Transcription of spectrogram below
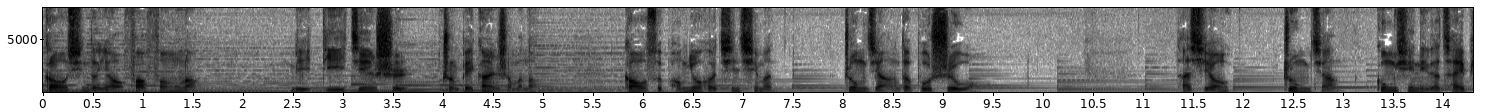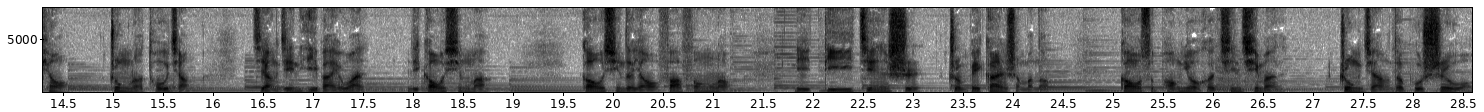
高兴的要发疯了。你第一件事 准备干什么呢？告诉朋友和亲戚们，中奖的不是我。다시요. 中奖，恭喜你的彩票中了头奖，奖金一百万，你高兴吗？高兴的要发疯了。你第一件事准备干什么呢？告诉朋友和亲戚们，中奖的不是我。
